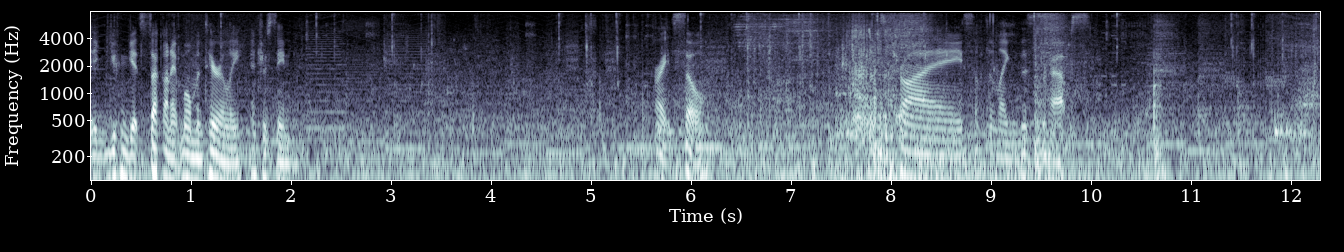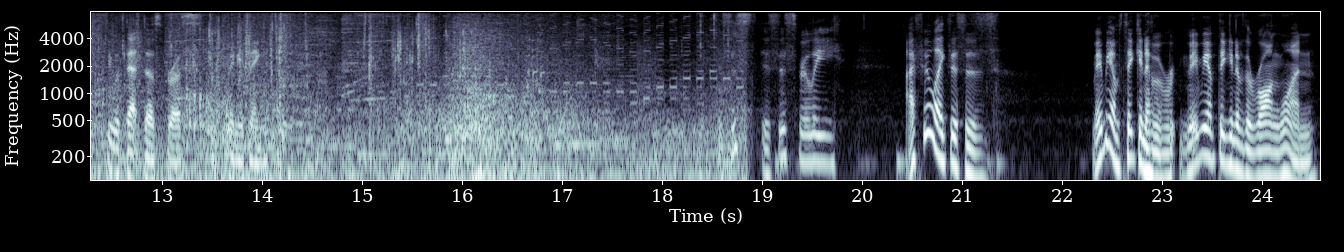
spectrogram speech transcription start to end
it, you can get stuck on it momentarily. Interesting. Alright, so... Let's try something like this, perhaps. See what that does for us, if anything. Is this- is this really... I feel like this is... Maybe I'm thinking of a- maybe I'm thinking of the wrong one.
